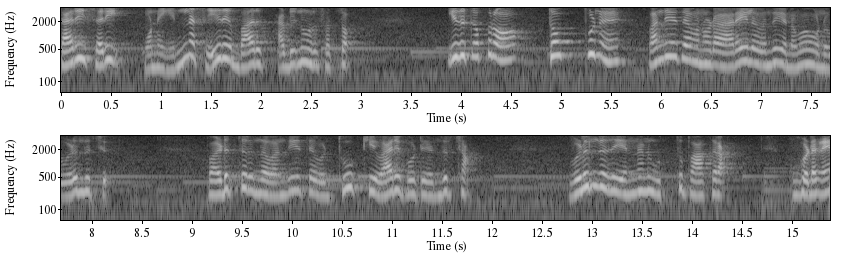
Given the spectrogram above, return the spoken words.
சரி சரி உன்னை என்ன செய்கிறேன் பாரு அப்படின்னு ஒரு சத்தம். இதுக்கப்புறம் தொப்புன்னு வந்தியத்தேவனோட அறையில் வந்து என்னமோ ஒன்று விழுந்துச்சு. படுத்திருந்த வந்தியத்தேவன் தூக்கி வாரி போட்டு எந்திரிச்சான். விழுந்தது என்னன்னு உத்து பார்க்குறான் உடனே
